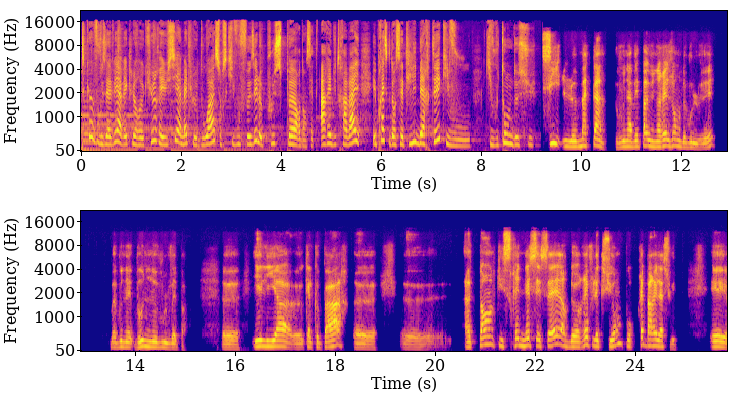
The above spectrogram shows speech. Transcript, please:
Est-ce que vous avez, avec le recul, réussi à mettre le doigt sur ce qui vous faisait le plus peur dans cet arrêt du travail et presque dans cette liberté qui vous, qui vous tombe dessus? Si le matin, vous n'avez pas une raison de vous lever, ben vous, ne vous levez pas. Euh, il y a euh, quelque part euh, un temps qui serait nécessaire de réflexion pour préparer la suite. Et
